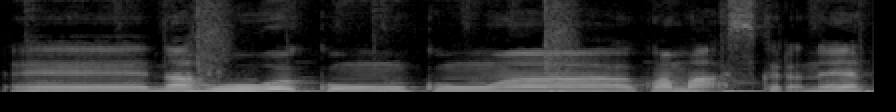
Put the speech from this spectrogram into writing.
é, na rua com, com, a, com a máscara, né?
